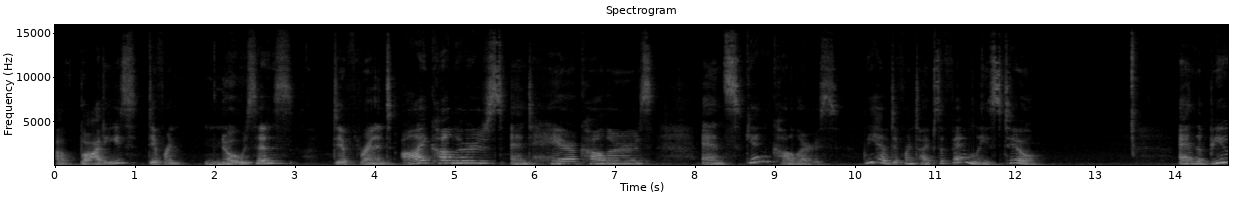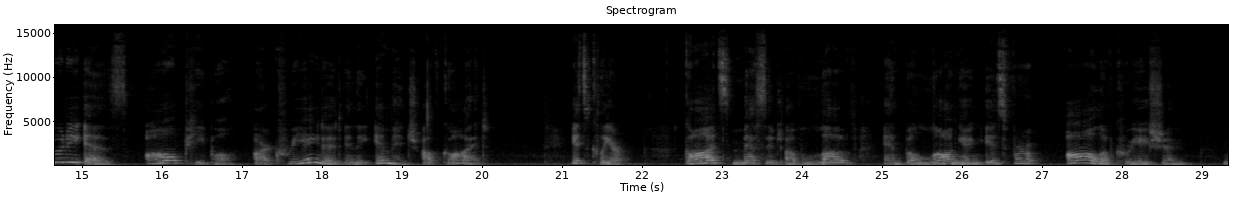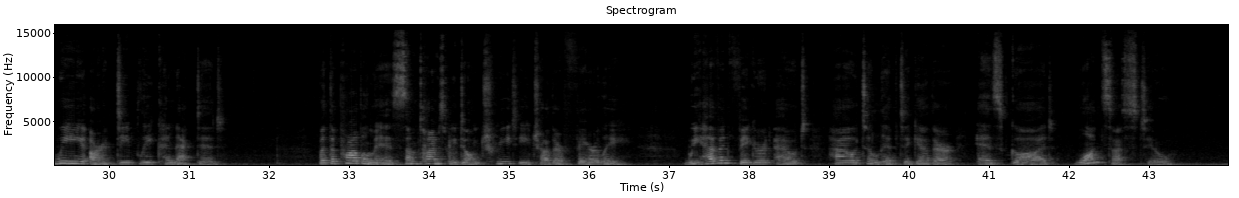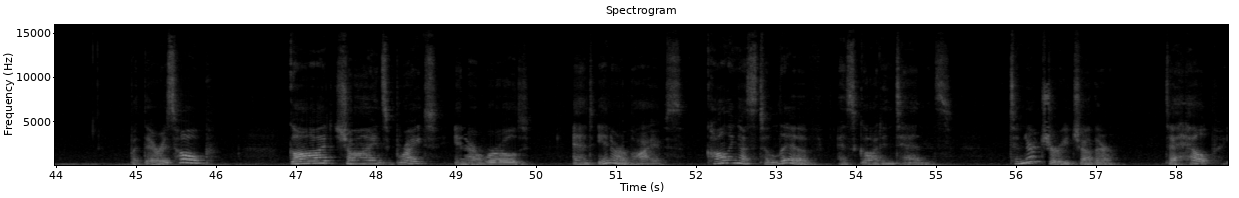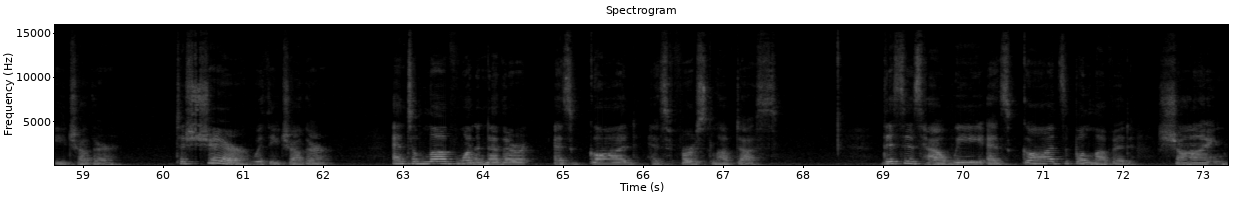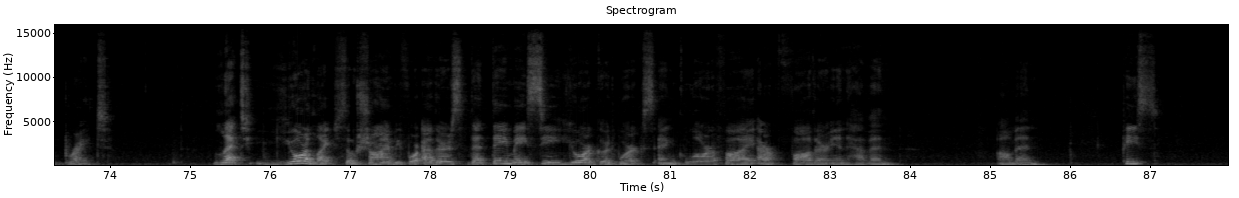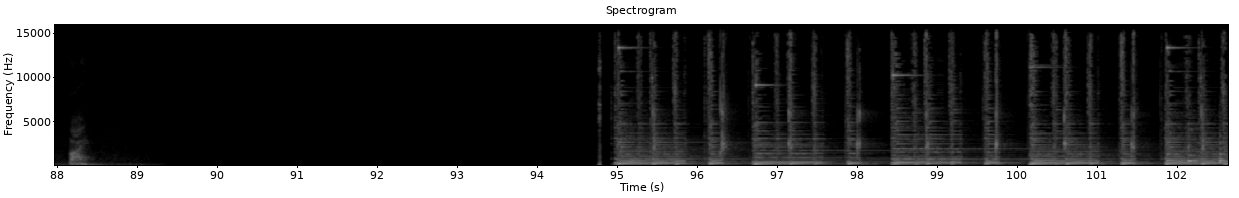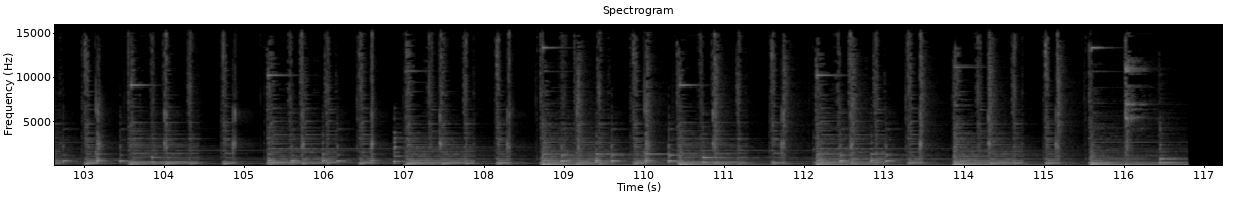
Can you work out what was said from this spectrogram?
of bodies, different noses, different eye colors and hair colors and skin colors. We have different types of families too. And the beauty is all people are created in the image of God. It's clear. God's message of love and belonging is for all of creation we are deeply connected. But the problem is sometimes we don't treat each other fairly. We haven't figured out how to live together as God wants us to. But there is hope. God shines bright in our world and in our lives, calling us to live as God intends, to nurture each other to help each other, to share with each other, and to love one another as God has first loved us. This is how we, as God's beloved, shine bright. Let your light so shine before others that they may see your good works and glorify our Father in heaven. Amen. Peace Bye.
